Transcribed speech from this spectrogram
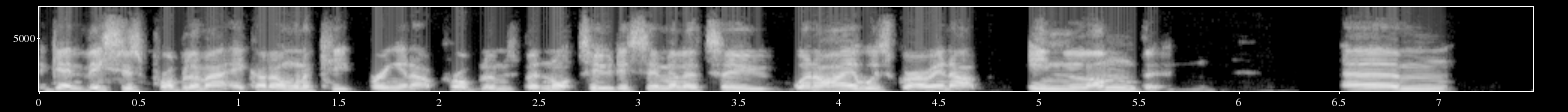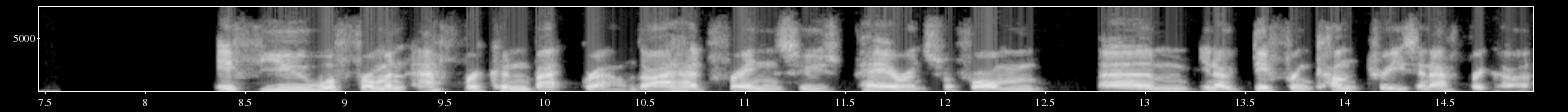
again, this is problematic. I don't want to keep bringing up problems, but not too dissimilar to when I was growing up in London. Um, if you were from an African background, I had friends whose parents were from um, you know, different countries in Africa,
